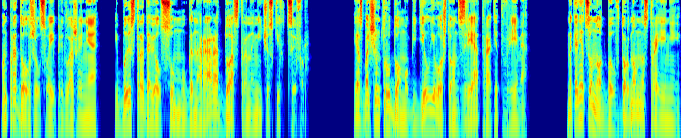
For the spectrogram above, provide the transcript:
он продолжил свои предложения и быстро довел сумму гонорара до астрономических цифр. Я с большим трудом убедил его, что он зря тратит время. Наконец он отбыл в дурном настроении,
